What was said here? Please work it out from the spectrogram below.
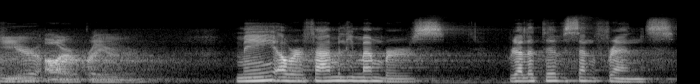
hear our prayer. May our family members, relatives, and friends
